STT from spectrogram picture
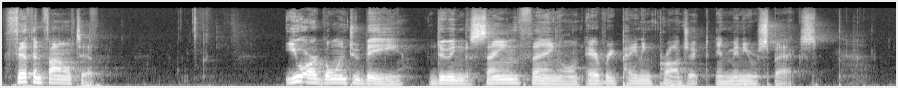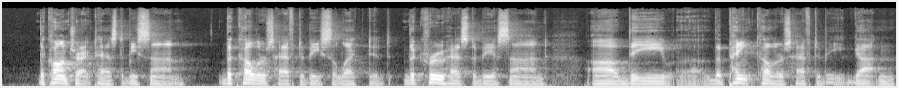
Fifth and final tip you are going to be doing the same thing on every painting project in many respects. The contract has to be signed the colors have to be selected, the crew has to be assigned, uh, the uh, the paint colors have to be gotten,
